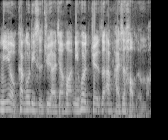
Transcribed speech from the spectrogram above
你有看过历史剧来讲话，你会觉得这安排是好的吗？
